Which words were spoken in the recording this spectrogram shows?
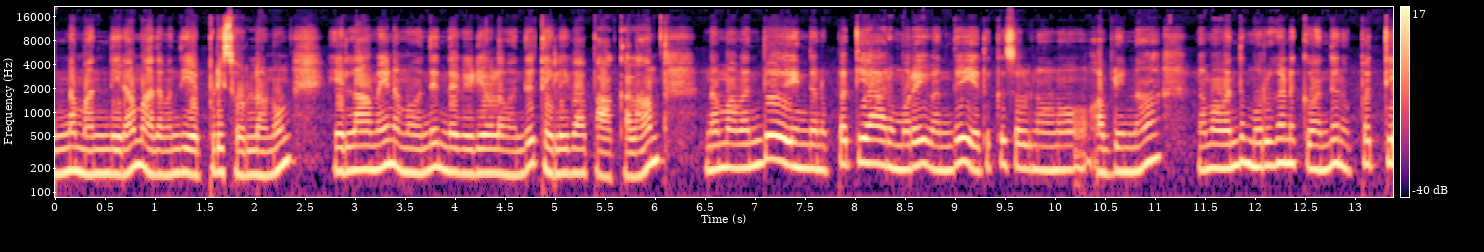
என்ன மந்திரம் அதை வந்து எப்படி சொல்லணும் எல்லாமே நம்ம வந்து இந்த வீடியோவில் வந்து தெளிவாக பார்க்கலாம். நம்ம வந்து இந்த முப்பத்தி ஆறு முறை வந்து எதுக்கு சொல்லணும் அப்படின்னா நம்ம வந்து முருகனுக்கு வந்து முப்பத்தி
